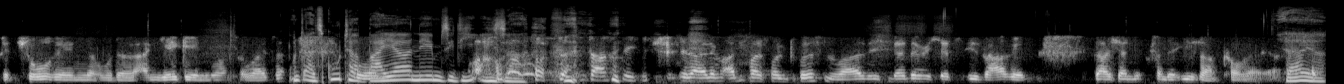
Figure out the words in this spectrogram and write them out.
Pechorin oder Anjegin und so weiter. Und als guter und, Bayer nehmen Sie die Isar. das dachte ich in einem Anfall von Größenwahl. Ich nenne mich jetzt Isarin da ich ja von der Isar komme. Ja. ja, ja.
